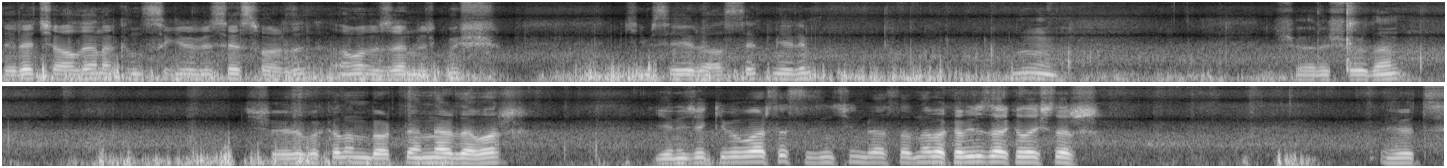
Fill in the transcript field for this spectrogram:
Dere çağlayan akıntısı gibi bir ses vardı ama özel mülkmüş. Kimseyi rahatsız etmeyelim. Hmm. Şöyle şuradan şöyle bakalım börtlenler de var. Yenecek gibi varsa sizin için biraz tadına bakabiliriz arkadaşlar. Evet.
